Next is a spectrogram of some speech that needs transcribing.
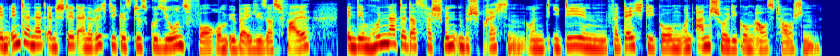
Im Internet entsteht ein richtiges Diskussionsforum über Elisas Fall, in dem Hunderte das Verschwinden besprechen und Ideen, Verdächtigungen und Anschuldigungen austauschen.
